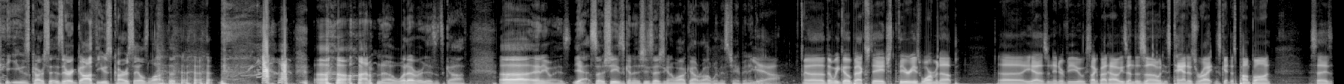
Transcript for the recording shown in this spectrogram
used car sales. Is there a goth used car sales lot? That uh, I don't know. Whatever it is, it's goth. Uh, anyways, yeah. So she's gonna. She says she's gonna walk out Raw Women's Champion. Again. Yeah. Uh, then we go backstage. Theory's warming up. Uh, he has an interview. He's talking about how he's in the zone. His tan is right. He's getting his pump on. Says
